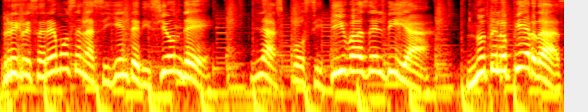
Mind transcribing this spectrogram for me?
Regresaremos en la siguiente edición de Las Positivas del Día. No te lo pierdas.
